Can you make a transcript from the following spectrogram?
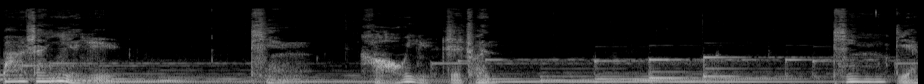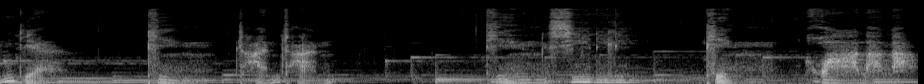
巴山夜雨。好雨之春，听点点，听潺潺，听淅沥沥，听哗啦啦，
